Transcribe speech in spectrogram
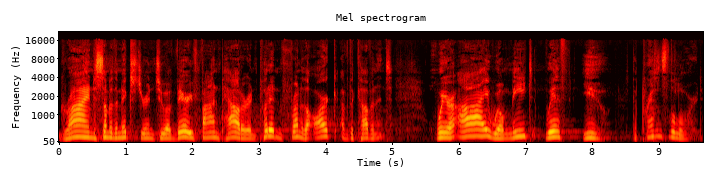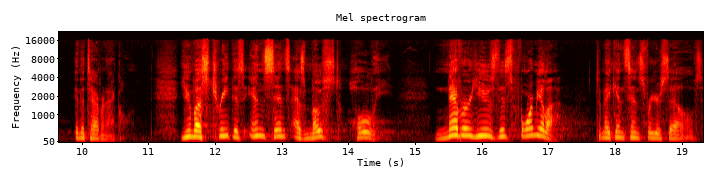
Grind some of the mixture into a very fine powder and put it in front of the ark of the covenant, where I will meet with you, the presence of the Lord, in the tabernacle. You must treat this incense as most holy. Never use this formula to make incense for yourselves.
